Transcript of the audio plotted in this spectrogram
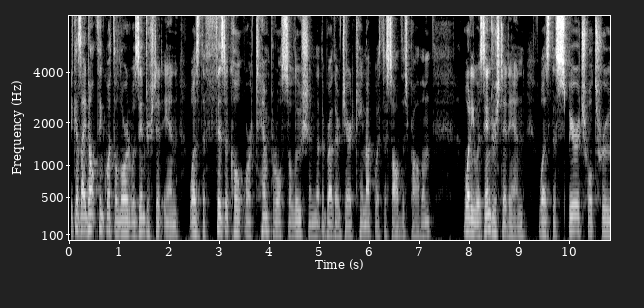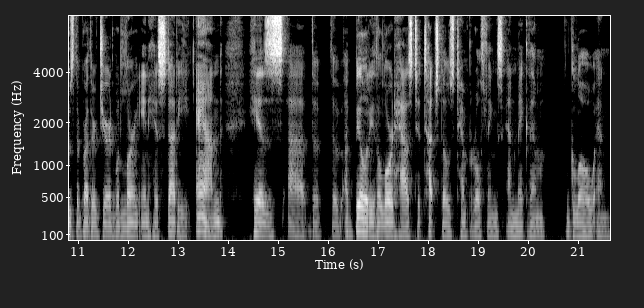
because I don't think what the Lord was interested in was the physical or temporal solution that the brother of Jared came up with to solve this problem. What he was interested in was the spiritual truths the brother of Jared would learn in his study and his uh, the the ability the Lord has to touch those temporal things and make them glow and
